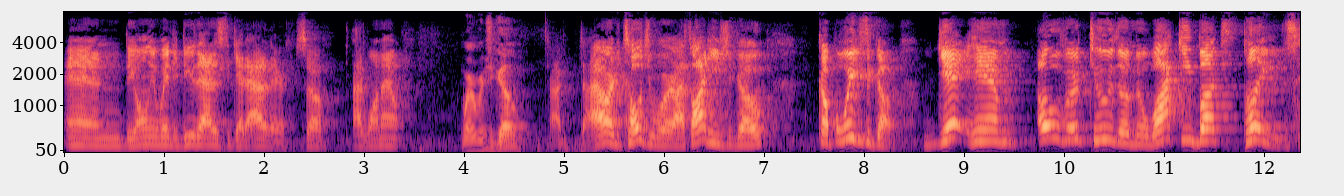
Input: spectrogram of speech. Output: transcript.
And the only way to do that is to get out of there. So I'd want out. Where would you go? I, I already told you where I thought he should go a couple weeks ago. Get him over to the Milwaukee Bucks, please.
